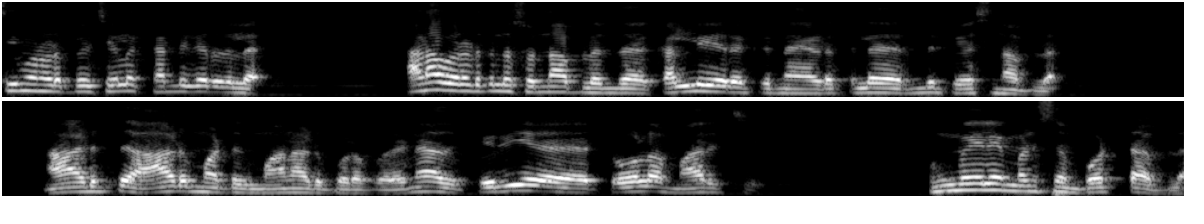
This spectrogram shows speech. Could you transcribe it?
சீமானோட பேச்சுகளை கண்டுக்கிறது இல்லை. ஆனா ஒரு இடத்துல சொன்னாப்புல இந்த கல் இறக்குன இடத்துல இருந்து பேசினாப்புல. அடுத்து ஆடு மாட்டுக்கு மாநாடு போட போறேன்னா. அது பெரிய ட்ரோலா மாறிச்சு. உண்மையிலே மனுஷன் போட்டாப்புல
